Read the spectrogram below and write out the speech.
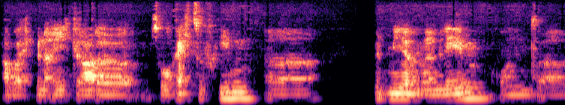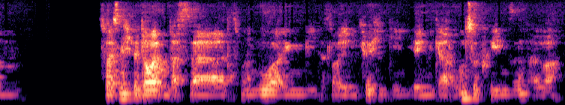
aber ich bin eigentlich gerade so recht zufrieden äh, mit mir, mit meinem Leben und ähm, soll jetzt nicht bedeuten, dass, äh, dass man nur irgendwie, dass Leute in die Kirche gehen, die irgendwie gerade unzufrieden sind, aber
